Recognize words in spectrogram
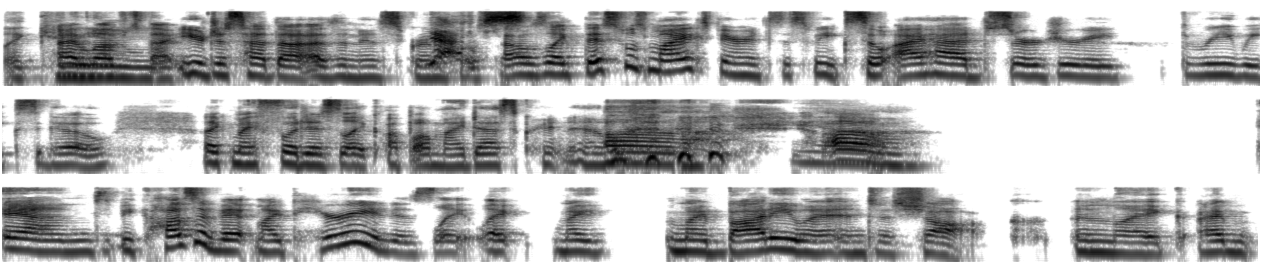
Like I loved that. You just had that as an Instagram yes. post. I was like, this was my experience this week. So I had surgery three weeks ago. Like my foot is like up on my desk right now. Uh, yeah. um, and because of it my period is late like my my body went into shock and like i'm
